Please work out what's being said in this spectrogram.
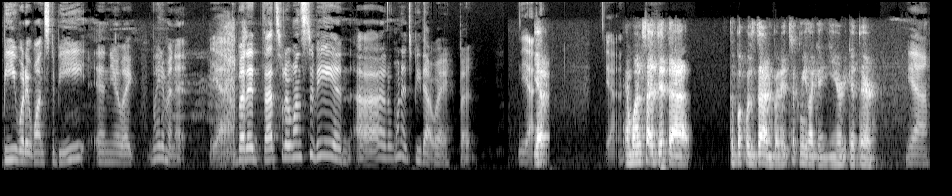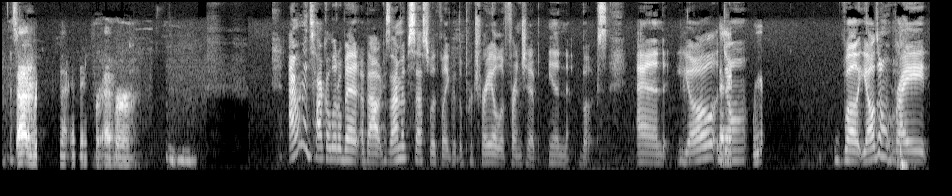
be what it wants to be, and you're like, wait a minute. yeah. But it that's what it wants to be, and uh, I don't want it to be that way. But Yeah. Yep. Yeah. And once I did that, the book was done, but it took me like a year to get there. yeah. it's I okay. read that ending forever. I want to talk a little bit about because I'm obsessed with like with the portrayal of friendship in books, and y'all don't. Well, y'all don't write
